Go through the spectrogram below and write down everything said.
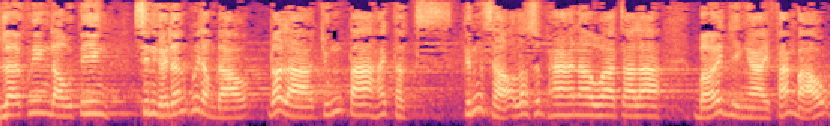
Lời khuyên đầu tiên xin gửi đến quý đồng đạo đó là chúng ta hãy thật kính sợ Allah Subhanahu wa Taala bởi vì Ngài phán bảo:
